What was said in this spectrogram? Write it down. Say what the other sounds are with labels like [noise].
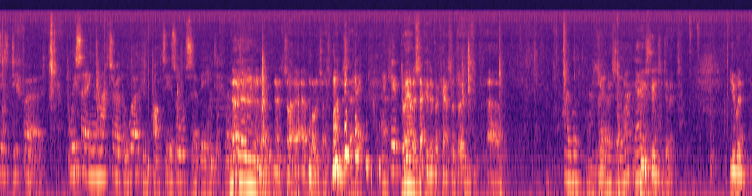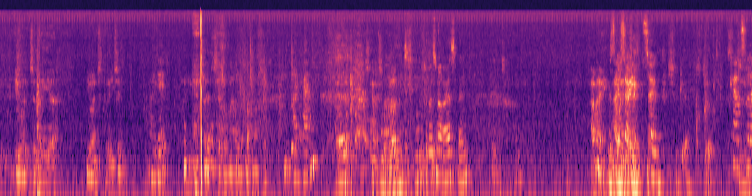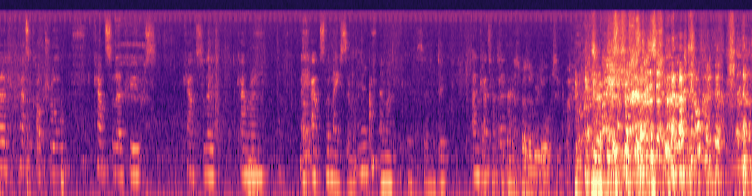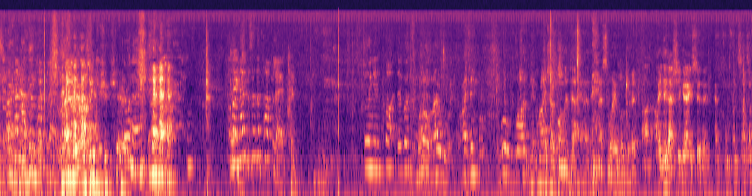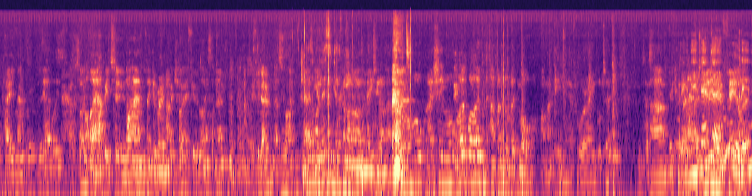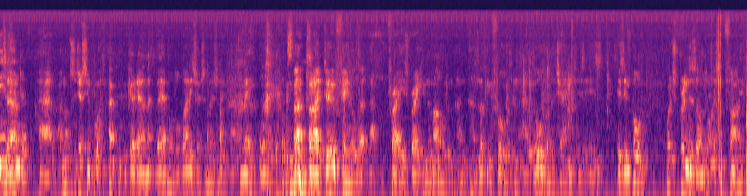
this is deferred, are we saying the matter of the working party is also being deferred? No, no, no, no, no, no, sorry, I apologise, my mistake. Okay, thank you. Do we have a second for councillor Burns? Uh, I would, I would do that, yeah. Who's going to do it? You went, you went to the, uh, you went to the meeting? I did, You said, said on that one, Martin? I can. Councillor Burns? It was not her husband. How many? So, How many sorry, so councillor, councillor Cottrell, councillor Coops, councillor Cameron, and councillor Mason, And I, yes, um, and councillor Councillor Burns. Burns. suppose I really ought to. [laughs] [laughs] I think, you should share Go on it. then. well, members of the public, [laughs] join in part, the working Well, group. no, I think we'll, we'll open it right up on the day, I think that's the way we'll do it. I, I did actually go to the PEP conference as a paid member of the. Yeah, well, So not I'm Ann. happy to. Not Ann, um, thank you very much. input If you would like, No. if you don't, that's fine. No, Doesn't want to you listen to the come people. along to the meeting on that. We'll, we'll- actually, we'll, we'll, we'll open it up a little bit more on that evening if we're able to. Um, because Put it in I the I really agenda. do feel Put it in the that, um, agenda. uh, I'm not suggesting for, we go that, their model by any stretch of imagination, that's me. But, but I do feel that that phrase, breaking the mould and, and, and looking forward and how we all got to change is, is, is important. Which brings us on to item five.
